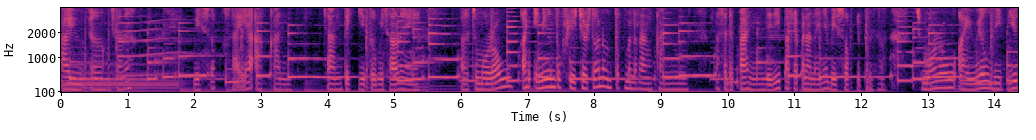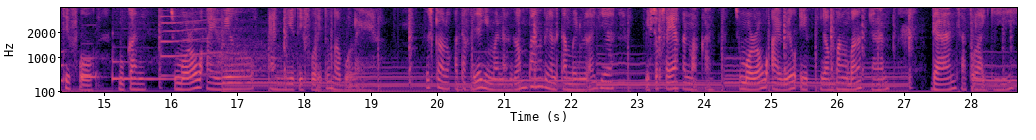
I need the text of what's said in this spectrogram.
I uh, misalnya besok saya akan cantik gitu misalnya ya. Uh, tomorrow kan ini untuk future tuh kan untuk menerangkan masa depan. Jadi pakai penandanya besok gitu misalnya. Tomorrow I will be beautiful. Bukan tomorrow I will am beautiful. Itu nggak boleh. Terus kalau kata kerja gimana? Gampang tinggal ditambahin will aja. Besok saya akan makan. Tomorrow I will eat. Gampang banget kan? Dan satu lagi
